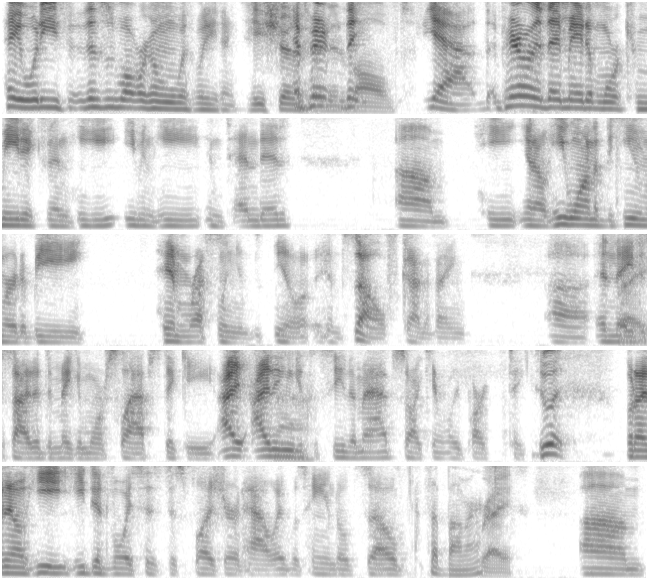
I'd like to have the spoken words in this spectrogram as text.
hey what do you th- this is what we're going with what do you think He should have been Apparently- involved. yeah apparently they made it more comedic than he even he intended um he you know he wanted the humor to be him wrestling him, you know himself kind of thing uh and they Right. decided to make it more slapsticky i i didn't Yeah. get to see the match so i can't really partake to it but i know he he did voice his displeasure at how it was handled so That's a bummer. Right. um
